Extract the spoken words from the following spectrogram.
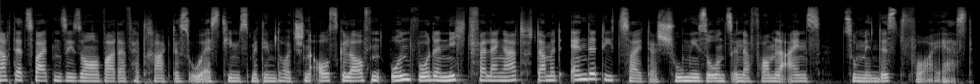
Nach der zweiten Saison war der Vertrag des US-Teams mit dem Deutschen ausgelaufen und wurde nicht verlängert. Damit endet die Zeit des Schumi-Sohns in der Formel 1, zumindest vorerst.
